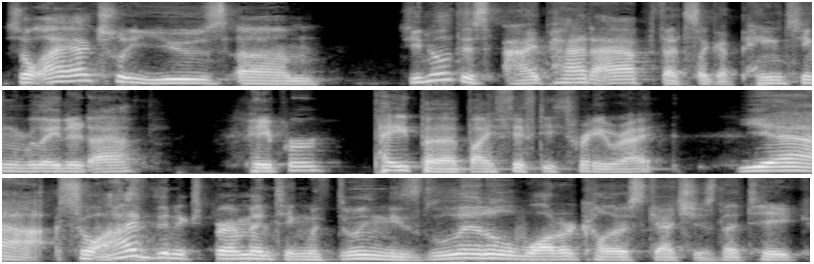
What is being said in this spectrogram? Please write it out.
so I actually use, um, do you know this iPad app that's like a painting related app? Paper? Paper by Fifty Three, right? Yeah. So I've been experimenting with doing these little watercolor sketches that take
